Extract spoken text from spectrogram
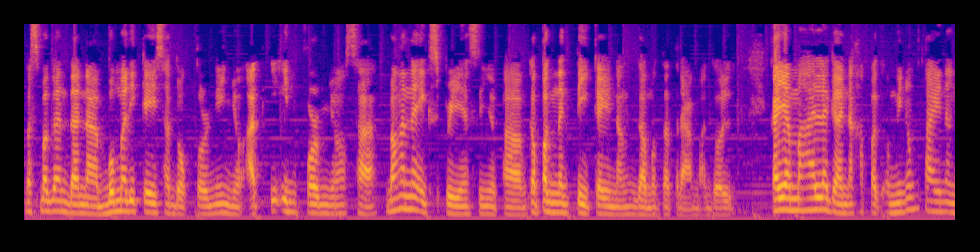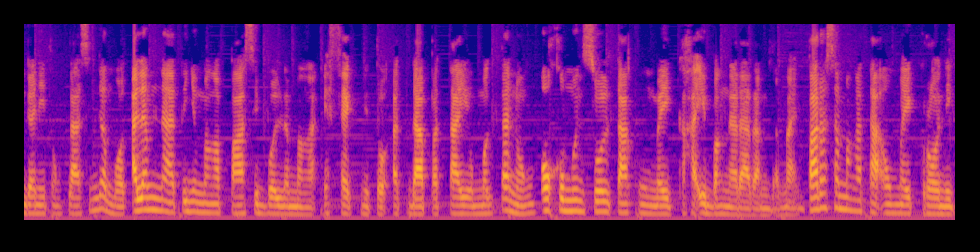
mas maganda na bumalik kayo sa doktor ninyo at i-inform nyo sa mga na-experience ninyo uh, kapag nag-take kayo ng gamot na tramadol. Kaya mahalaga na kapag uminom tayo ng ganitong klaseng gamot, alam natin yung mga possible na mga effect nito at dapat tayong magtanong o kumonsulta kung may kakaibang nararamdaman. Para sa mga taong may chronic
